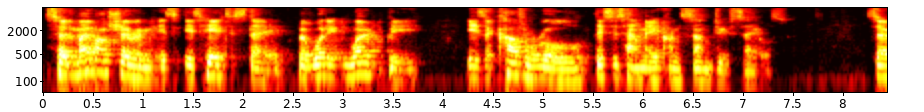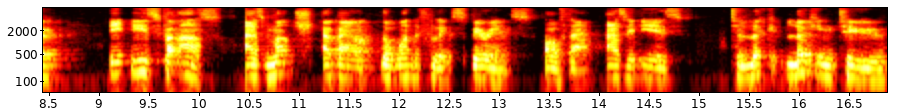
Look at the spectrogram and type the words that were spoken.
So the mobile showroom is, is here to stay, but what it won't be is a coverall. This is how Maker and Son do sales. So it is for us as much about the wonderful experience of that as it is to look looking to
